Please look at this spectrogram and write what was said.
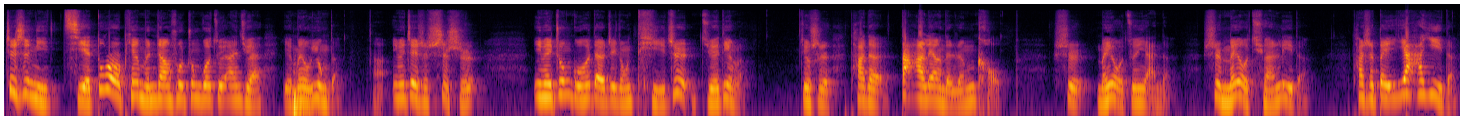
这是你写多少篇文章说中国最安全也没有用的啊，因为这是事实。因为中国的这种体制决定了，就是它的大量的人口是没有尊严的，是没有权利的，它是被压抑的，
